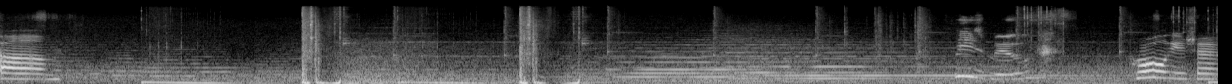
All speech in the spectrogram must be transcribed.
Um. Please move. Holy shit.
